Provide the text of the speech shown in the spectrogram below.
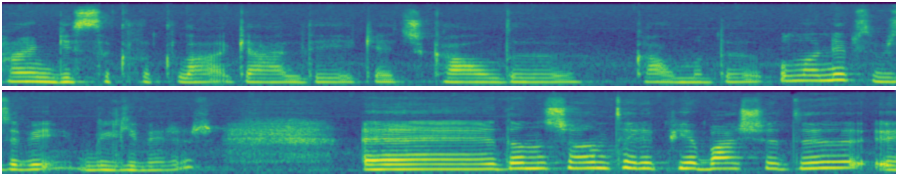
hangi sıklıkla geldiği, geç kaldığı, kalmadığı bunların hepsi bize bir bilgi verir. E, danışan terapiye başladığı e,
